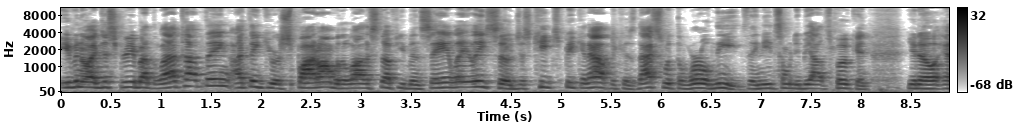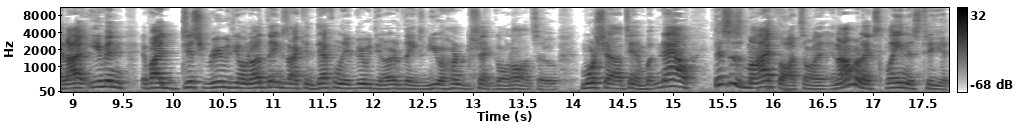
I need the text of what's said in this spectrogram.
even though I disagree about the laptop thing, I think you are spot on with a lot of stuff you've been saying lately. So just keep speaking out because that's what the world needs. They need somebody to be outspoken, you know. And I even if I disagree with you on other things, I can definitely agree with you on other things, and you 100% going on. So more shout out to him. But now this is my thoughts on it, and I'm going to explain this to you.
